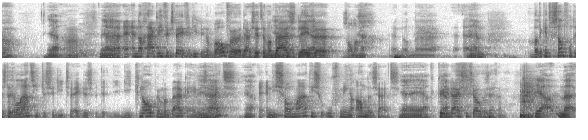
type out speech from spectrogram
Oh, ja. Oh. Uh, en, en, dan ga ik liever twee verdiepingen boven daar zitten, want daar is het leven zonnig. En dan... Uh, en wat ik interessant vond is de relatie tussen die twee. Dus die, die knoop in mijn buik enerzijds en die somatische oefeningen anderzijds. Kun je daar eens iets over zeggen? Ja, nou,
